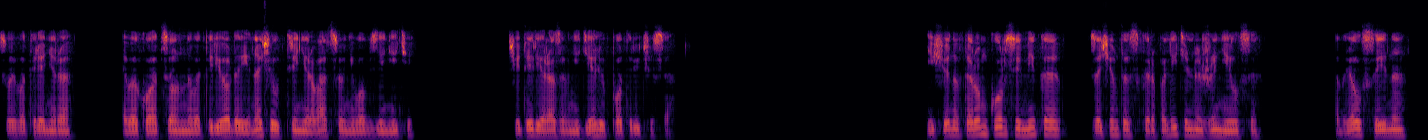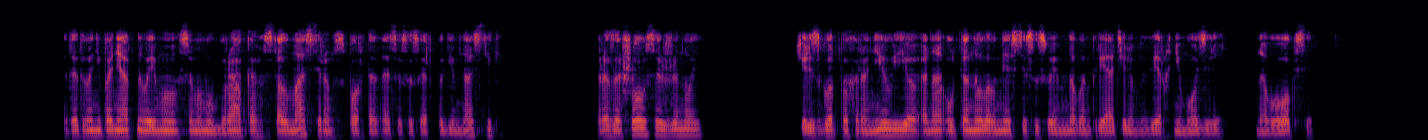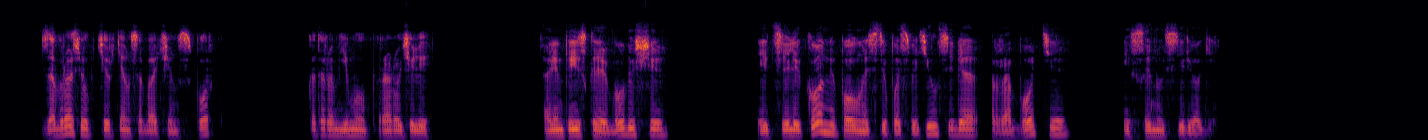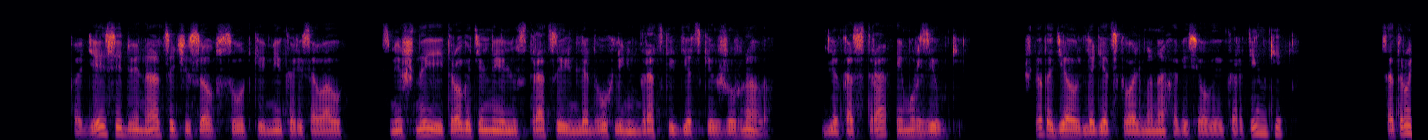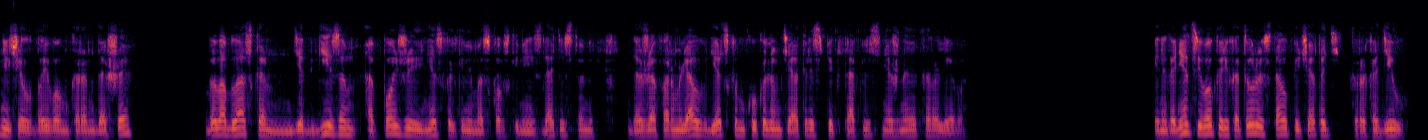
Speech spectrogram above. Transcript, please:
своего тренера эвакуационного периода и начал тренироваться у него в Зените четыре раза в неделю по три часа. Еще на втором курсе Мика зачем-то скоропалительно женился, обрел сына. От этого непонятного ему самому брака стал мастером спорта СССР по гимнастике, разошелся с женой. Через год похоронил ее, она утонула вместе со своим новым приятелем в Верхнем озере на Воксе. Забросил к чертям собачьим спорт, в котором ему пророчили олимпийское будущее и целиком и полностью посвятил себя работе и сыну Сереге. По 10-12 часов в сутки Мика рисовал смешные и трогательные иллюстрации для двух ленинградских детских журналов, для Костра и Мурзилки. Что-то делал для детского альманаха Веселые картинки – сотрудничал в боевом карандаше, был обласкан Дедгизом, а позже и несколькими московскими издательствами, даже оформлял в детском кукольном театре спектакль Снежная королева. И наконец его карикатуры стал печатать Крокодил,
